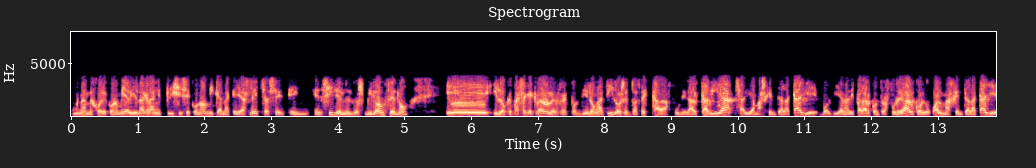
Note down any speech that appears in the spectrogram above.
una, mejor economía. Había una gran crisis económica en aquellas fechas en, en, en Siria, en el 2011, ¿no? Eh, y lo que pasa es que, claro, les respondieron a tiros. Entonces, cada funeral que había, salía más gente a la calle. Volvían a disparar contra el funeral, con lo cual más gente a la calle.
